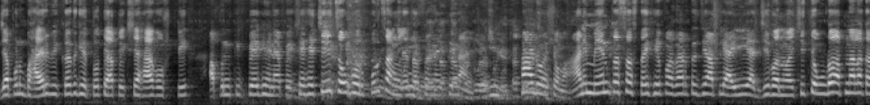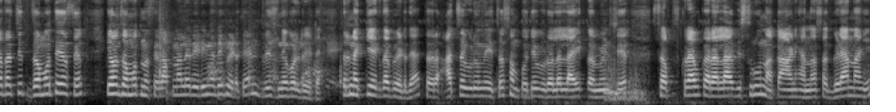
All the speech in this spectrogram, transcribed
जे आपण बाहेर विकत घेतो त्यापेक्षा ह्या गोष्टी आपण ती पे घेण्यापेक्षा ह्याचीही चव भरपूर चांगली तसं नाही की नाही. हा डोळशमा आणि मेन कसं असतं हे पदार्थ जे आपली आई आजी बनवायची तेवढं आपणाला कदाचित जमतही असेल किंवा जमत नसेल आपल्याला रेडीमध्ये भेटते आणि रिजनेबल रेट आहे. तर नक्की एकदा भेट द्या. तर आजचा व्हिडिओ मी इथं संपवते. व्हिडिओला लाईक कमेंट शेअर सबस्क्राईब करायला विसरू नका आणि ह्यांना सगळ्यांनाही.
